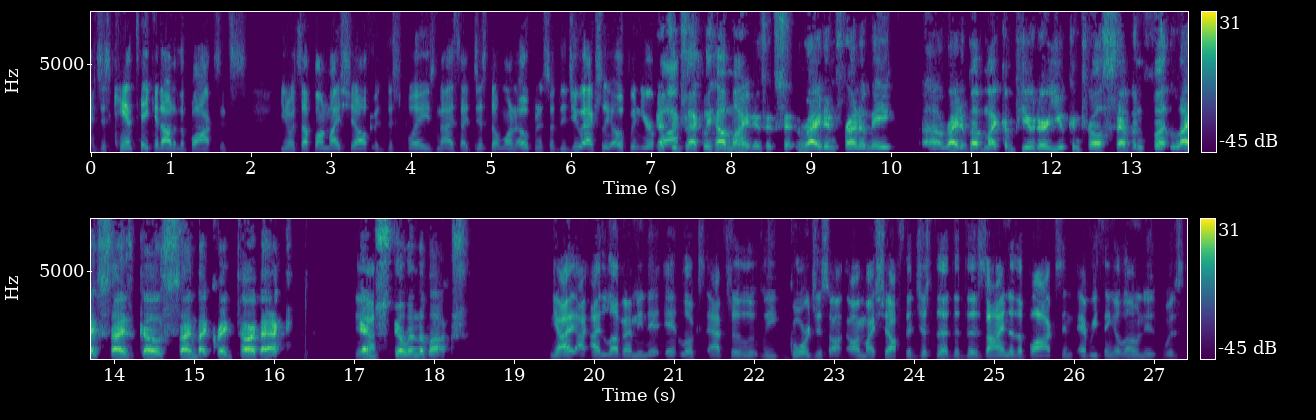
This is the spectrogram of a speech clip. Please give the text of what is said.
I just can't take it out of the box. It's you know it's up on my shelf. It displays nice. I just don't want to open it. So did you actually open your That's box? That's exactly how mine is. It's sitting right in front of me uh, right above my computer. You control seven foot life size ghost signed by Craig Tarback. Yeah. And still in the box. Yeah, I, I love it. I mean, it, it looks absolutely gorgeous on, on my shelf. That just the, the design of the box and everything alone it was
